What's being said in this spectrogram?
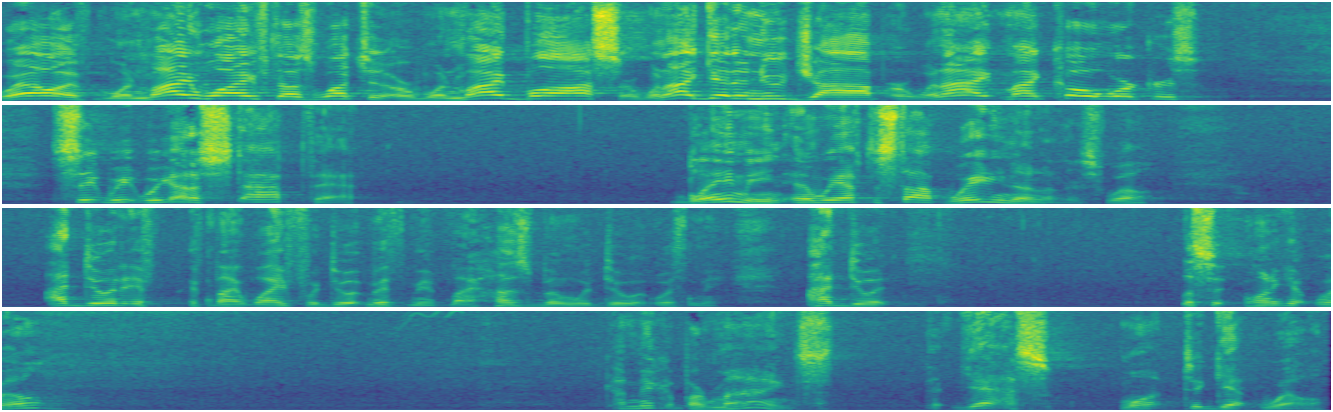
Well, if when my wife does what, or when my boss, or when I get a new job, or when I my coworkers, see, we, we got to stop that blaming, and we have to stop waiting on others. Well, I'd do it if, if my wife would do it with me, if my husband would do it with me. I'd do it. Listen, want to get well? Got to make up our minds that yes, want to get well.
